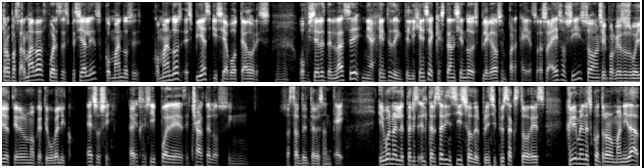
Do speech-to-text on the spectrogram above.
tropas armadas, fuerzas especiales, comandos, comandos, espías y saboteadores, oficiales de enlace ni agentes de inteligencia que están siendo desplegados en paracaídas. O sea, eso sí son. Sí, porque esos güeyes tienen un objetivo bélico. Eso sí. Eso sí puedes echártelos sin. Bastante interesante. Ey. Y bueno, el, ter- el tercer inciso del principio sexto es crímenes contra la humanidad,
